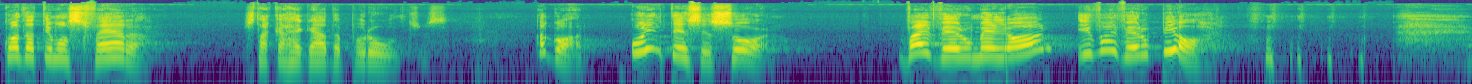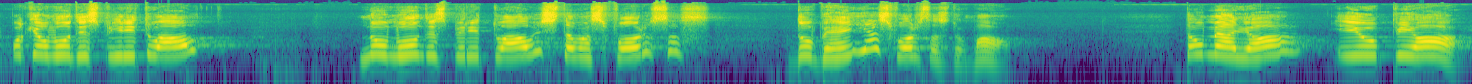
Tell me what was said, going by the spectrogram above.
Quando a atmosfera está carregada por outros. Agora, o intercessor vai ver o melhor e vai ver o pior. Porque o mundo espiritual no mundo espiritual estão as forças do bem e as forças do mal. Então, o melhor e o pior.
